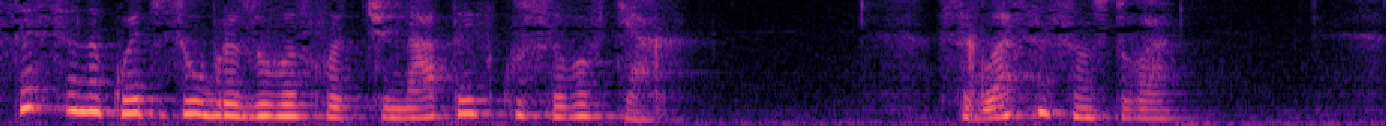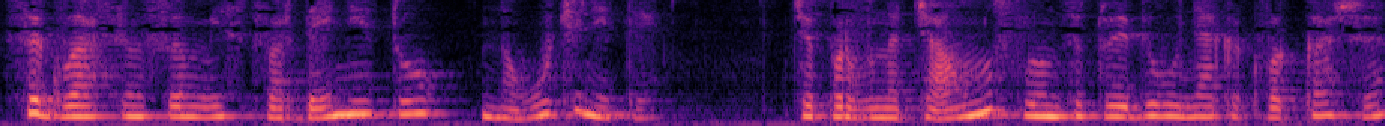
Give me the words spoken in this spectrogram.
следствие на което се образува сладчината и вкуса в тях. Съгласен съм с това. Съгласен съм и с твърдението на учените, че първоначално слънцето е било някаква каша,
